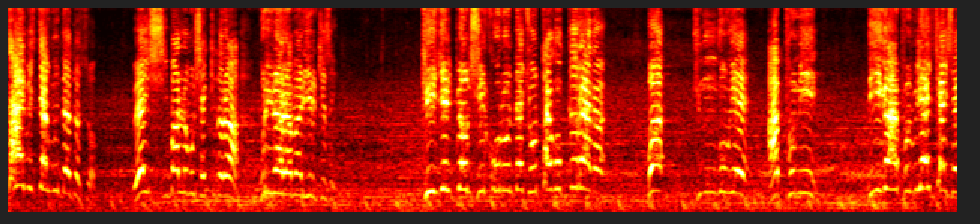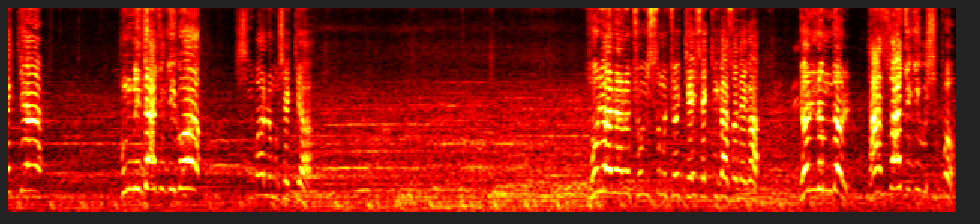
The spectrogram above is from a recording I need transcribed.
다 밑장 문 닫았어. 왜 씨발놈의 새끼들아 우리나라만 이렇게 세 기질병 싣고 오는데 좋다고 끌어라. 뭐 중국의 아픔이 네가 아픔이야 이 개새끼야. 국민 다 죽이고 씨발놈의 새끼야. 소리 하나는 총 있으면 저 개새끼 가서 내가 연놈들 다 쏴 죽이고 싶어.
